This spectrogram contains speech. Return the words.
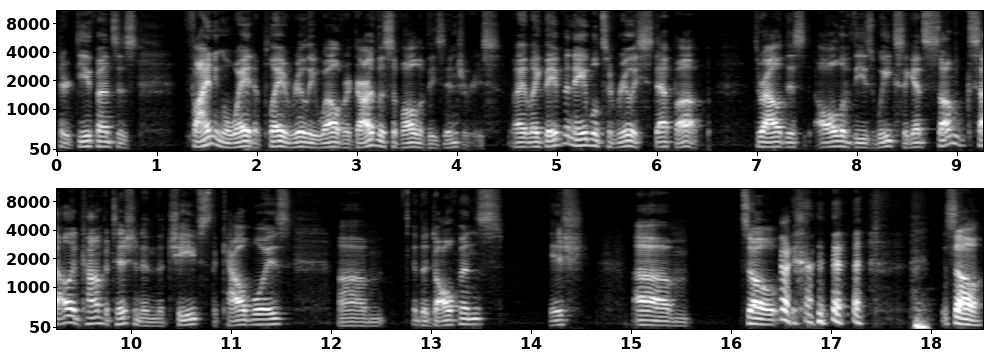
Their defense is finding a way to play really well regardless of all of these injuries. Like like they've been able to really step up throughout this all of these weeks against some solid competition in the Chiefs, the Cowboys, um, the Dolphins ish. Um, so so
